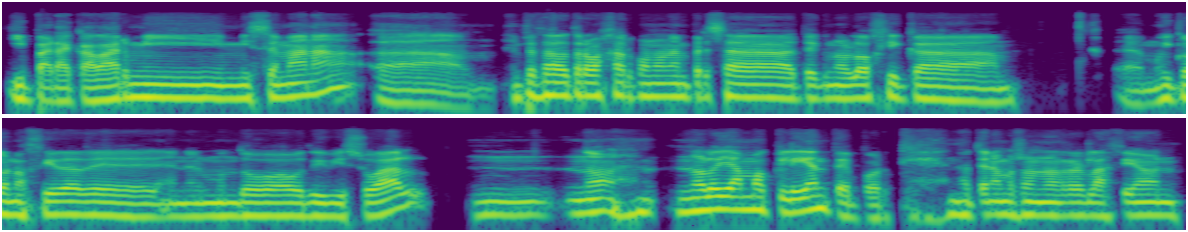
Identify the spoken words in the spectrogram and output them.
Y para acabar mi, mi semana, he empezado a trabajar con una empresa tecnológica eh, muy conocida en el mundo audiovisual. No, no lo llamo cliente porque no tenemos una relación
